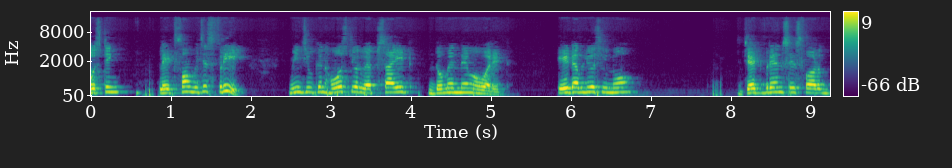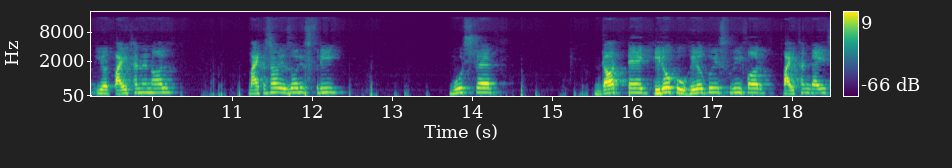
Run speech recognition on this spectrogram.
hosting platform which is free. Means you can host your website domain name over it. Aws you know jetbrains is for your python and all. Microsoft azure is free. Bootstrap dot tag heroku. Heroku is free for python guys.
